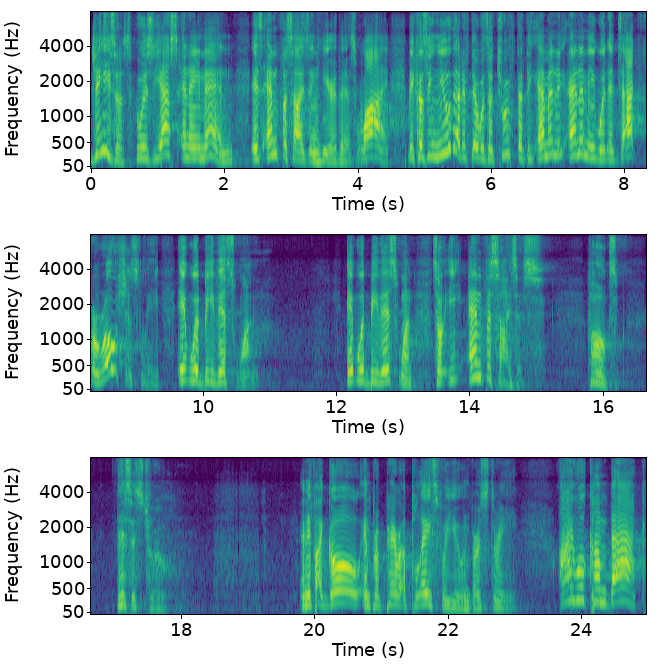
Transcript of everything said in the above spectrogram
Jesus, who is yes and amen, is emphasizing here this. Why? Because he knew that if there was a truth that the enemy would attack ferociously, it would be this one. It would be this one. So he emphasizes, folks, this is true. And if I go and prepare a place for you in verse 3, I will come back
